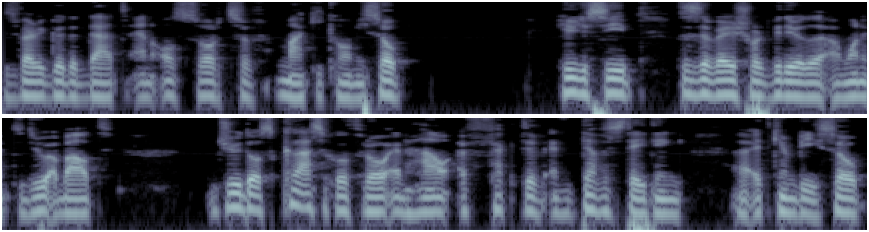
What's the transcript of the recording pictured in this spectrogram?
is very good at that, and all sorts of makikomi. So here you see this is a very short video that I wanted to do about judo's classical throw and how effective and devastating uh, it can be. So,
